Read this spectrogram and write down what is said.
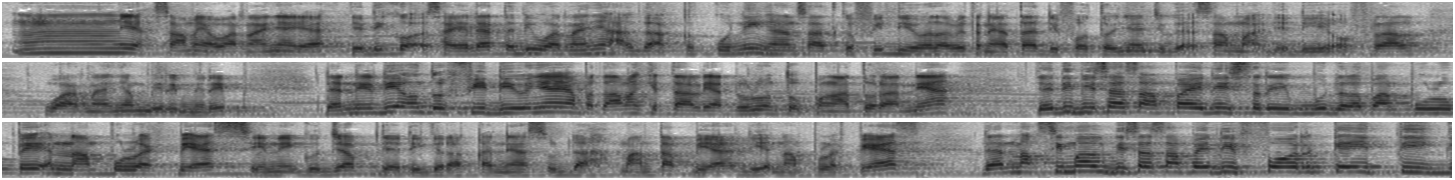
Hmm, ya sama ya warnanya ya. Jadi kok saya lihat tadi warnanya agak kekuningan saat ke video, tapi ternyata di fotonya juga sama. Jadi overall warnanya mirip-mirip. Dan ini dia untuk videonya yang pertama kita lihat dulu untuk pengaturannya. Jadi bisa sampai di 1080p 60 fps. Ini good job. Jadi gerakannya sudah mantap ya di 60 fps dan maksimal bisa sampai di 4K 30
